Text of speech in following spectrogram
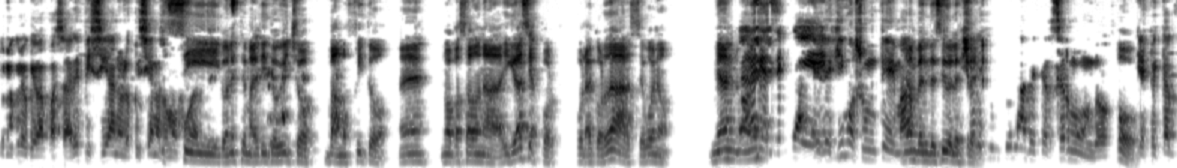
pero creo que va a pasar. Es pisciano, los piscianos somos sí, con este maldito bicho, vamos, Fito, ¿eh? no ha pasado nada. Y gracias por, por acordarse. Bueno, me han, elegimos un tema. Me han bendecido el estreno. Yo elegí un tema de tercer mundo. Oh. Que espectacular.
